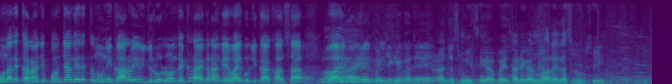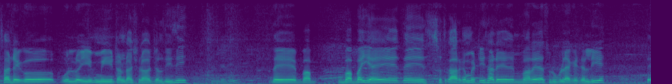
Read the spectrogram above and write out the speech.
ਉਹਨਾਂ ਦੇ ਘਰਾਂ 'ਚ ਪਹੁੰਚਾਂਗੇ ਤੇ ਕਾਨੂੰਨੀ ਕਾਰਵਾਈ ਵੀ ਜ਼ਰੂਰ ਉਹਨਾਂ ਦੇ ਕਰਾਇਆ ਕਰਾਂਗੇ। ਵਾਹਿਗੁਰੂ ਜੀ ਕਾ ਖਾਲਸਾ, ਵਾਹਿਗੁਰੂ ਜੀ ਕੀ ਫਤਿਹ। ਮੇਰਾ ਜਸਮੀਤ ਸਿੰਘ ਹੈ ਬਾਈ, ਸਾਡੇ ਘਰ ਮਹਾਰਾਜ ਦਾ ਸਰੂਪ ਸੀ। ਸਾਡੇ ਕੋਲ ਭੁੱਲ ਹੋਈ ਮੀਟ, ਅੰਡਾ, ਸ਼ਰਾਬ ਚਲਦੀ ਸੀ। ਤੇ ਬਾਬ- ਬਾਬਾ ਹੀ ਆਏ ਤੇ ਸਤਕਾਰ ਕਮੇਟੀ ਸਾਡੇ ਮਹਾਰਾਜ ਦਾ ਸਰੂਪ ਲੈ ਕੇ ਚੱਲੀ ਹੈ ਤੇ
